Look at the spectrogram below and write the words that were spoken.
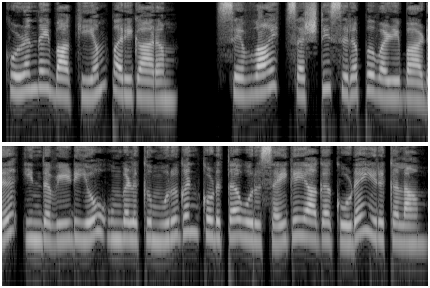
குழந்தை பாக்கியம் பரிகாரம். செவ்வாய் சஷ்டி சிறப்பு வழிபாடு. இந்த வீடியோ உங்களுக்கு முருகன் கொடுத்த ஒரு சைகையாக கூட இருக்கலாம்.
